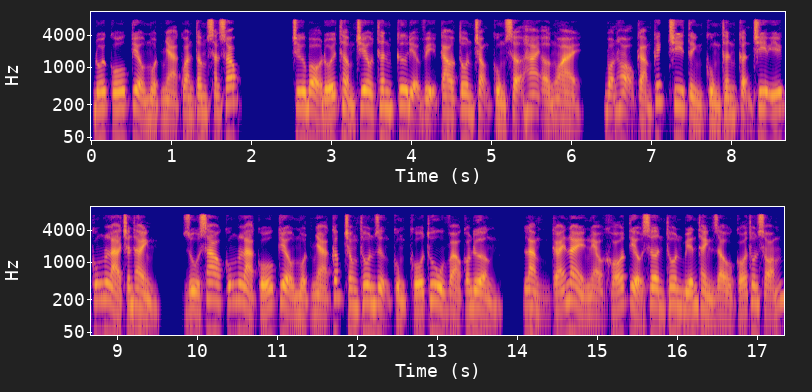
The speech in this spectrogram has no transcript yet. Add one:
đối cố kiểu một nhà quan tâm săn sóc. Chứ bỏ đối thẩm chiêu thân cư địa vị cao tôn trọng cùng sợ hai ở ngoài, bọn họ cảm kích chi tình cùng thân cận chi ý cũng là chân thành, dù sao cũng là cố kiểu một nhà cấp trong thôn dựng cùng cố thu vào con đường, làm cái này nghèo khó tiểu sơn thôn biến thành giàu có thôn xóm.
